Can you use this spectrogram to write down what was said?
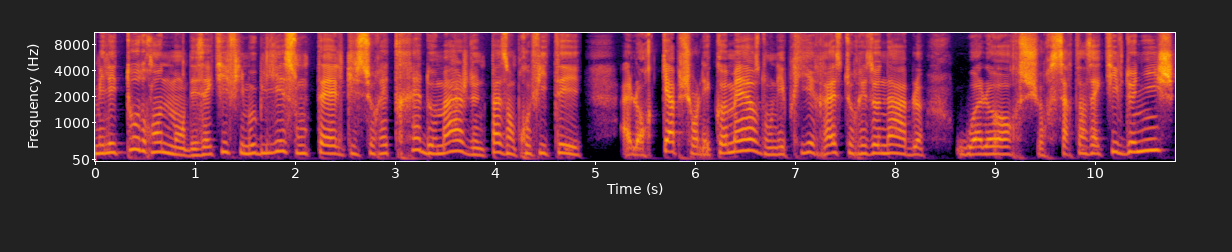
Mais les taux de rendement des actifs immobiliers sont tels qu'il serait très dommage de ne pas en profiter. Alors cap sur les commerces dont les prix restent raisonnables, ou alors sur certains actifs de niche,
